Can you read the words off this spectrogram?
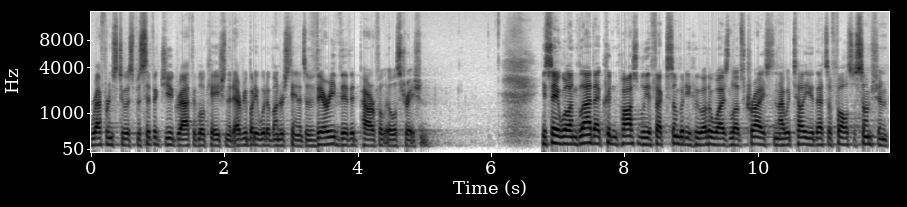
reference to a specific geographic location that everybody would have understood. It's a very vivid, powerful illustration. You say, Well, I'm glad that couldn't possibly affect somebody who otherwise loves Christ. And I would tell you that's a false assumption.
